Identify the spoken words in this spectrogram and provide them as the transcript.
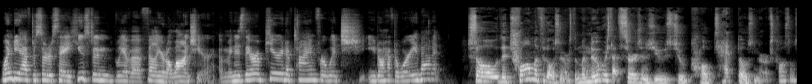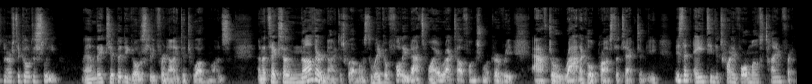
when do you have to sort of say, Houston, we have a failure to launch here? I mean, is there a period of time for which you don't have to worry about it? So the trauma to those nerves, the maneuvers that surgeons use to protect those nerves, cause those nerves to go to sleep. And they typically go to sleep for nine to 12 months. And it takes another nine to 12 months to wake up fully. That's why erectile function recovery after radical prostatectomy is an 18 to 24 month time frame.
